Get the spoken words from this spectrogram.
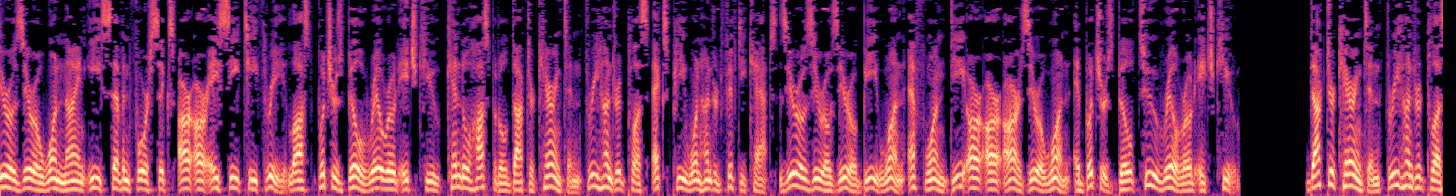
0019E746 RRACT3 Lost Butcher's Bill Railroad HQ Kendall Hospital Dr. Carrington 300 plus XP 150 caps 000B1 F1 DRRR01 A Butcher's Bill 2 Railroad HQ Dr. Carrington 300 plus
